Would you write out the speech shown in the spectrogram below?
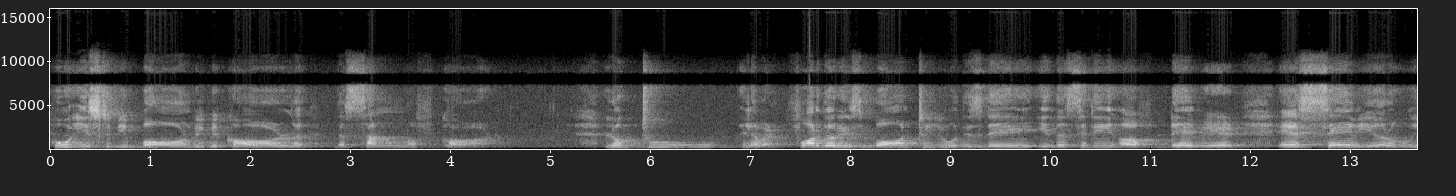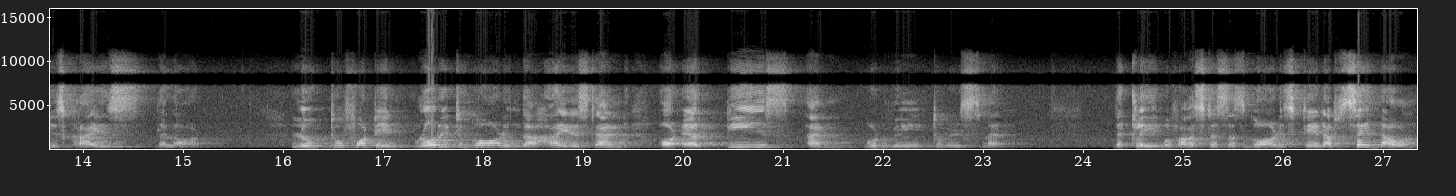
who is to be born will be called the Son of God. Luke 2 11. For there is born to you this day in the city of David a Savior who is Christ the Lord. Luke 2:14 Glory to God in the highest and on earth peace and goodwill towards men. The claim of Augustus as God is turned upside down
